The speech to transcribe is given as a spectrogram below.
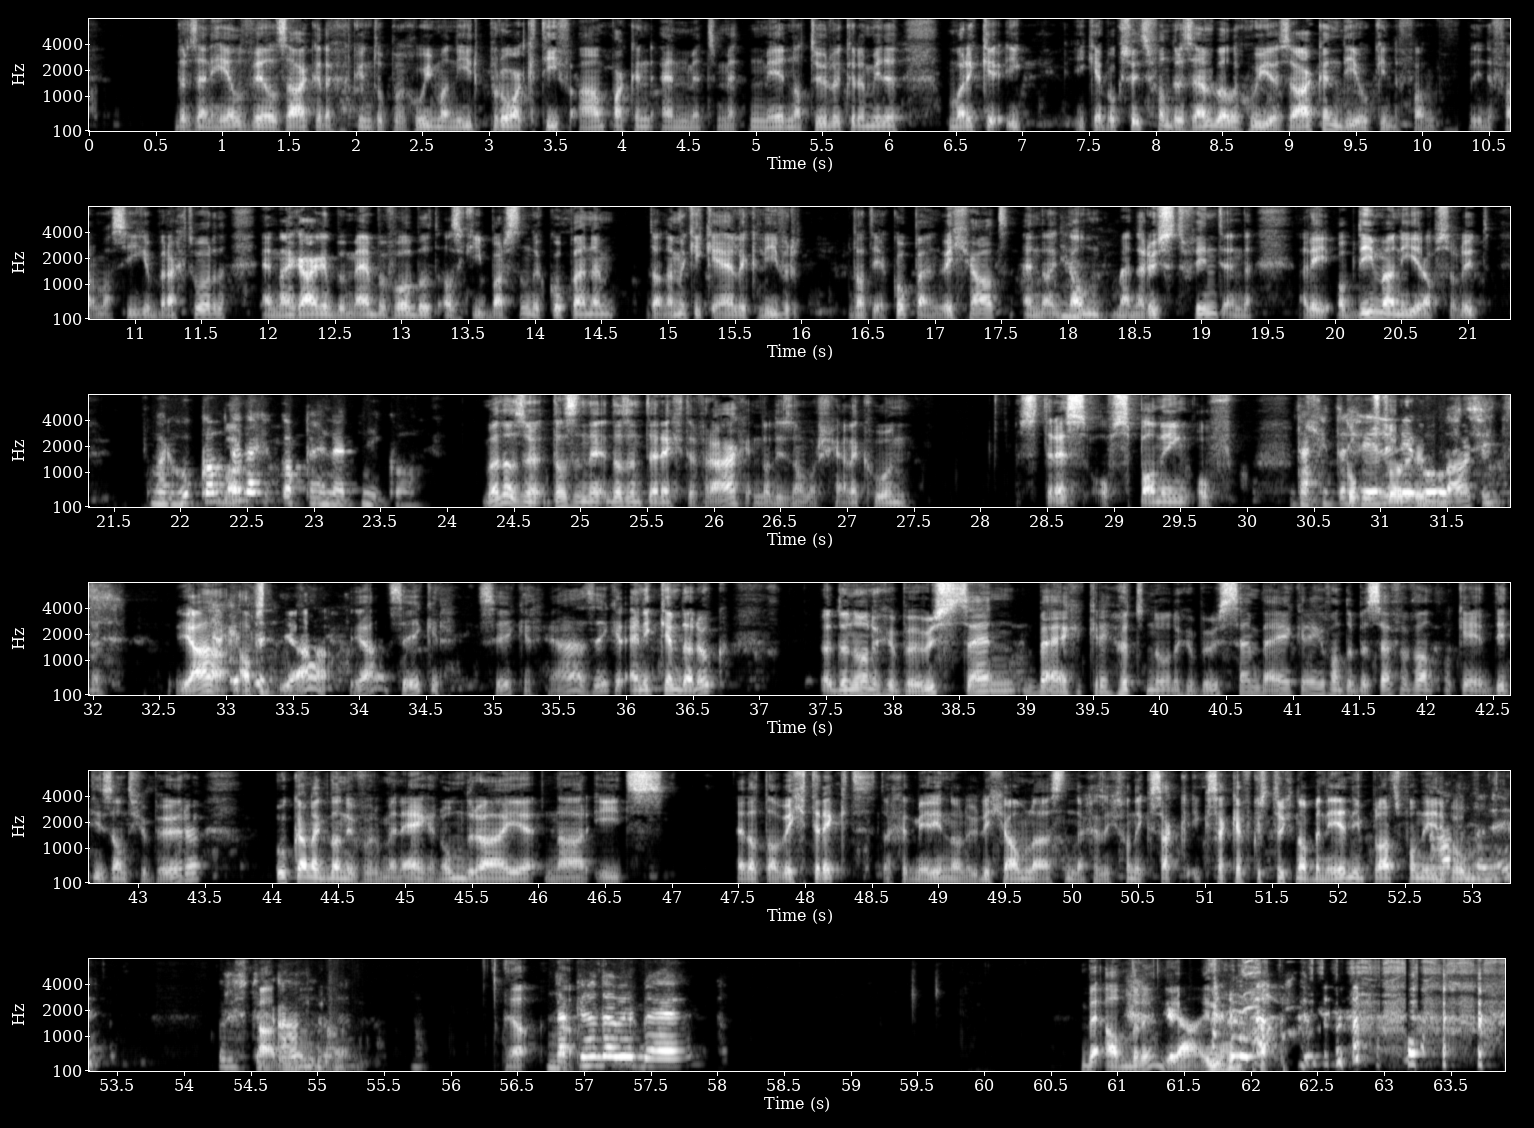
Er zijn heel veel zaken dat je kunt op een goede manier proactief aanpakken en met, met meer natuurlijkere middelen. Maar ik, ik ik heb ook zoiets van, er zijn wel goede zaken die ook in de, in de farmacie gebracht worden. En dan gaat het bij mij bijvoorbeeld, als ik die barstende koppijn heb, dan heb ik eigenlijk liever dat die koppijn weggaat en dat ik dan mijn rust vind. En de, op die manier absoluut. Maar hoe komt het dat je koppijn hebt, Nico? Wel, dat, is een, dat, is een, dat is een terechte vraag. En dat is dan waarschijnlijk gewoon stress of spanning of dat je te veel in je hoofd zit. Ja, ja, ja, zeker. Zeker. Ja, zeker. En ik heb dat ook de nodige bewustzijn bijgekregen, het nodige bewustzijn bijgekregen van te beseffen van, oké, dit is aan het gebeuren, hoe kan ik dan nu voor mijn eigen omdraaien naar iets en dat dat wegtrekt, dat je meer in naar je lichaam luistert, dat je zegt van, ik zak, ik zak even terug naar beneden in plaats van hier boven. Hè? Rustig ademen. Ja. Dan kunnen we dat weer bij... Bij anderen, ja.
